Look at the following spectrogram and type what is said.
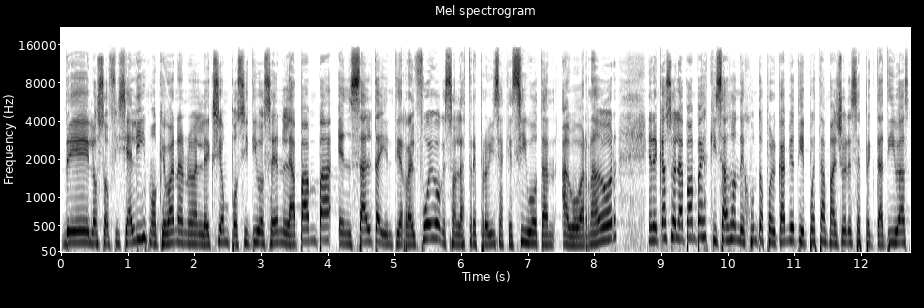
de los oficialismos que van a una elección positivos en La Pampa, en Salta y en Tierra del Fuego, que son las tres provincias que sí votan a gobernador. En el caso de La Pampa es quizás donde Juntos por el Cambio tiene puestas mayores expectativas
